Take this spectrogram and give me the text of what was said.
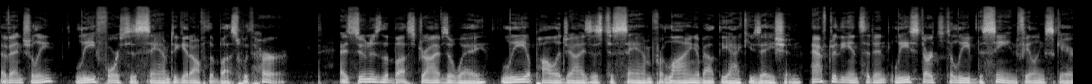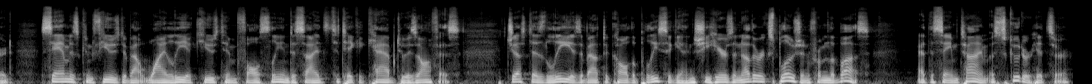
Eventually, Lee forces Sam to get off the bus with her. As soon as the bus drives away, Lee apologizes to Sam for lying about the accusation. After the incident, Lee starts to leave the scene, feeling scared. Sam is confused about why Lee accused him falsely and decides to take a cab to his office. Just as Lee is about to call the police again, she hears another explosion from the bus. At the same time, a scooter hits her,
